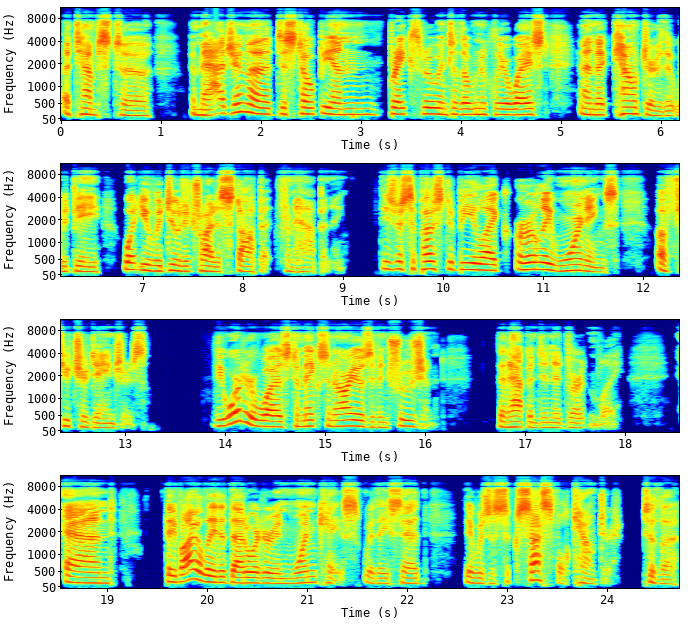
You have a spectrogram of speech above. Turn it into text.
attempts to imagine a dystopian breakthrough into the nuclear waste and a counter that would be what you would do to try to stop it from happening. These are supposed to be like early warnings of future dangers. The order was to make scenarios of intrusion that happened inadvertently. And they violated that order in one case where they said there was a successful counter to the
